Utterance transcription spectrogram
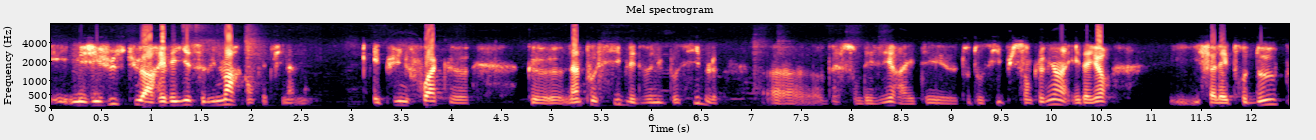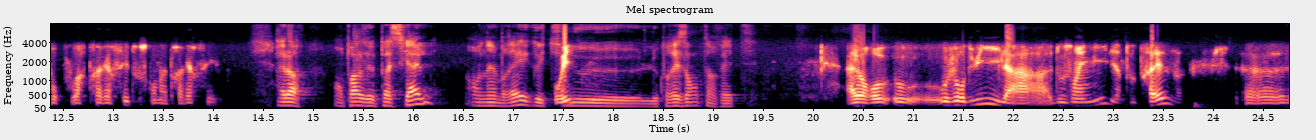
mais j'ai juste eu à réveiller celui de Marc en fait finalement. Et puis une fois que l'impossible est devenu possible, euh, ben, son désir a été euh, tout aussi puissant que le mien. Et d'ailleurs, il fallait être deux pour pouvoir traverser tout ce qu'on a traversé. Alors, on parle de Pascal, on aimerait que tu nous le présentes en fait. Alors aujourd'hui, il a 12 ans et demi, bientôt 13. Euh,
